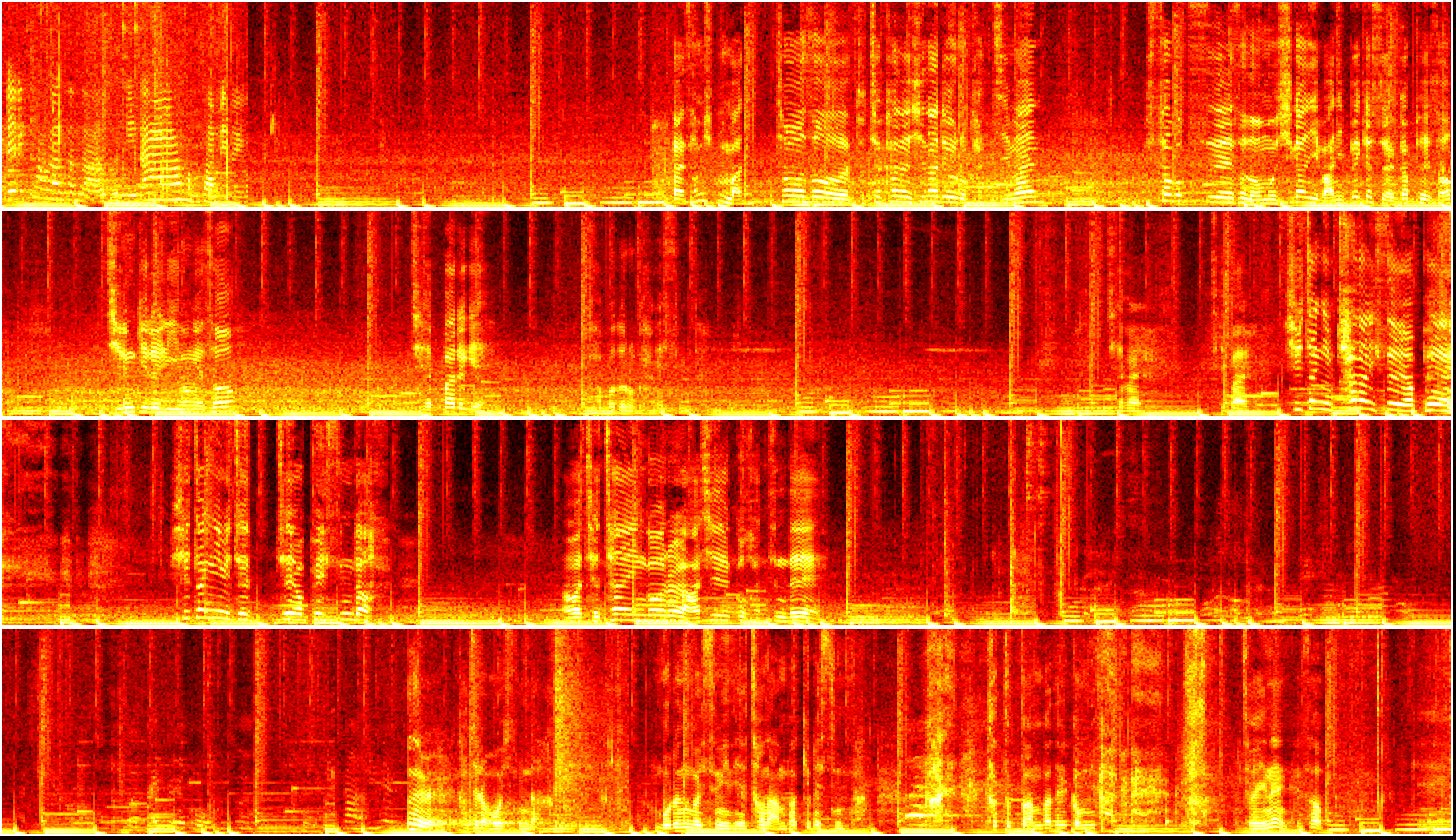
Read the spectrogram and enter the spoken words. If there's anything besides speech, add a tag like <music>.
아메리카노 한잔 나왔습니다. 감사합니다. 이거 한 30분 맞춰서 도착하는 시나리오로 갔지만 스타벅스에서 너무 시간이 많이 뺏겼어요 카페에서 지름길을 이용해서 재빠르게 가보도록 하겠습니다 제발 제발. 실장님 차가 있어요 옆에. 실장님이 제, 제 옆에 있습니다. 아마 제 차인 거를 아실 것 같은데. 을 가지러 가고 있습니다. 모르는 거 있으면 이제 전화 안 받기로 했습니다. 카, 카톡도 안 받을 겁니다 저희는 그래서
